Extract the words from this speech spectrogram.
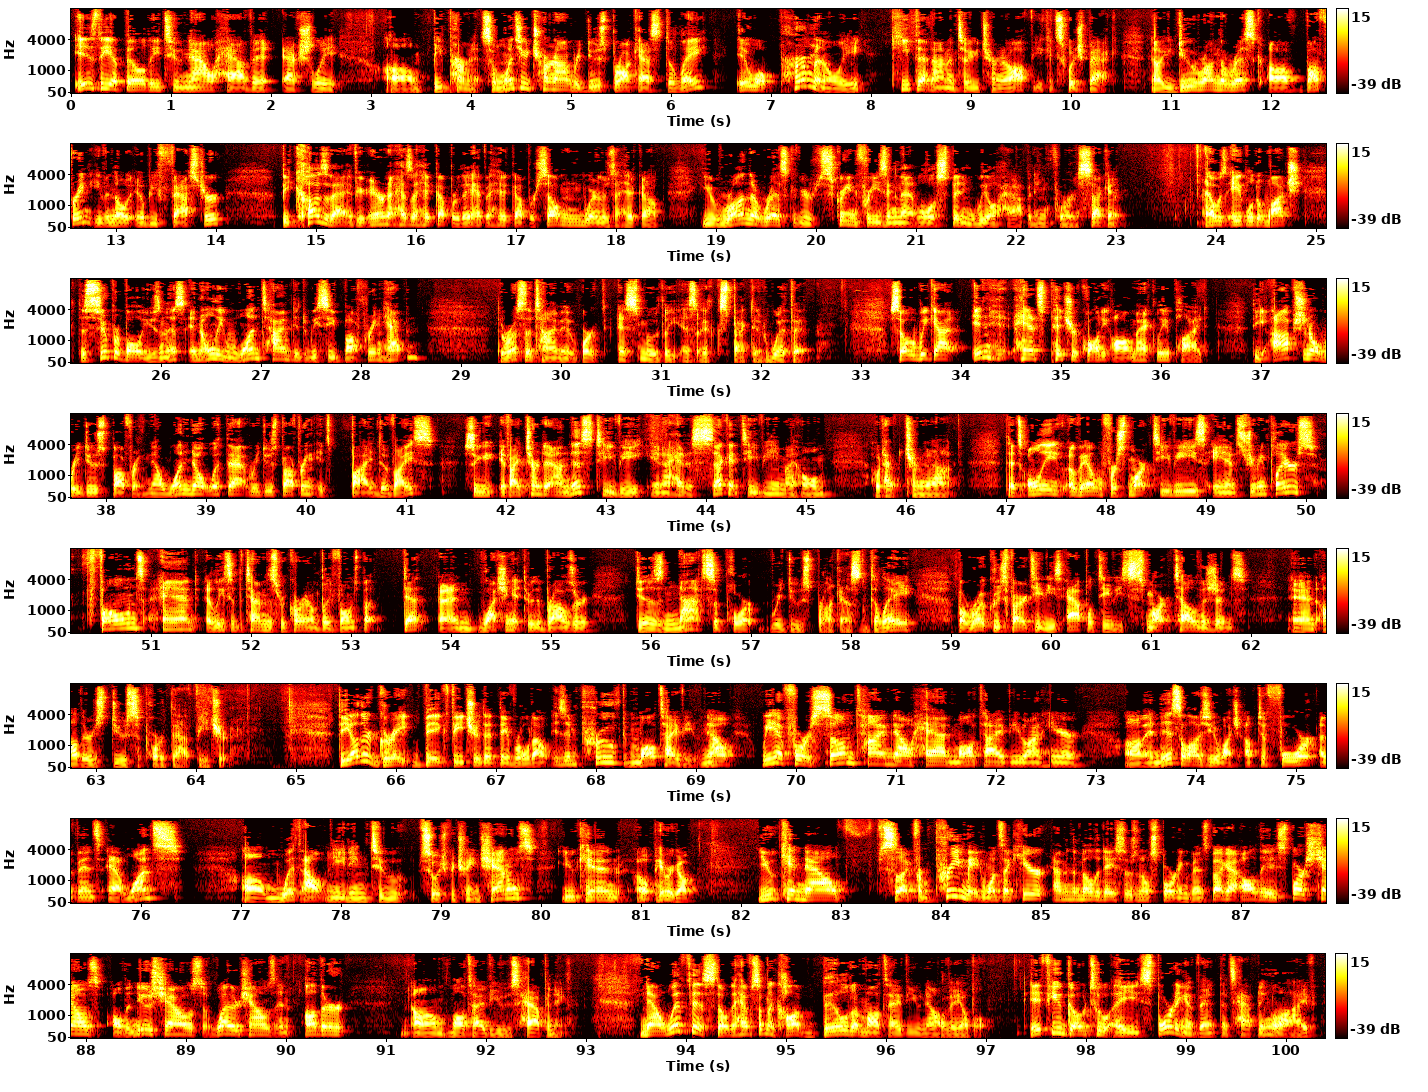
is the ability to now have it actually um, be permanent. So once you turn on reduce broadcast delay, it will permanently keep that on until you turn it off. You can switch back. Now you do run the risk of buffering, even though it'll be faster. Because of that, if your internet has a hiccup or they have a hiccup or somewhere there's a hiccup, you run the risk of your screen freezing and that little spinning wheel happening for a second. I was able to watch the Super Bowl using this, and only one time did we see buffering happen. The rest of the time, it worked as smoothly as expected with it. So we got enhanced picture quality automatically applied. The optional reduced buffering. Now one note with that reduced buffering, it's by device. So you, if I turned it on this TV and I had a second TV in my home, I would have to turn it on. That's only available for smart TVs and streaming players, phones, and at least at the time of this recording, I don't believe phones, but and watching it through the browser does not support reduced broadcast delay. But Roku's Fire TVs, Apple TVs, smart televisions, and others do support that feature. The other great big feature that they've rolled out is improved multi-view. Now, we have for some time now had multi-view on here, um, and this allows you to watch up to four events at once um, without needing to switch between channels. You can, oh, here we go. You can now select from pre-made ones, like here, I'm in the middle of the day, so there's no sporting events, but I got all the sports channels, all the news channels, weather channels, and other um, multi-views happening. Now with this though, they have something called Build a Multi-View now available. If you go to a sporting event that's happening live,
